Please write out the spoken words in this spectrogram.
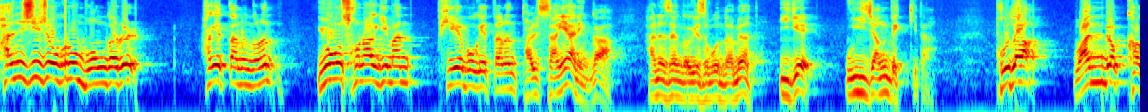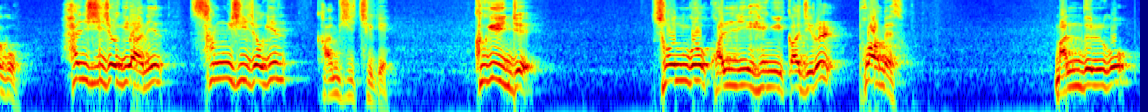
한시적으로 뭔가를 하겠다는 것은 요 소나기만 피해 보겠다는 발상이 아닌가 하는 생각에서 본다면 이게 위장백기다. 보다 완벽하고 한시적이 아닌 상시적인 감시 체계. 그게 이제 선거 관리 행위까지를 포함해서 만들고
